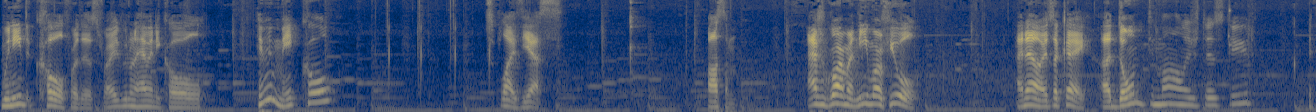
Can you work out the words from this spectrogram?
we need coal for this, right? We don't have any coal. Can we make coal? Supplies, yes. Awesome. Ash Gorman, need more fuel. I know, it's okay. Uh, don't demolish this, dude. It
